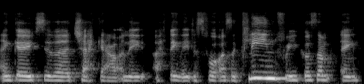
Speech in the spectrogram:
and go to the checkout. And they, I think they just thought I was a clean freak or something.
